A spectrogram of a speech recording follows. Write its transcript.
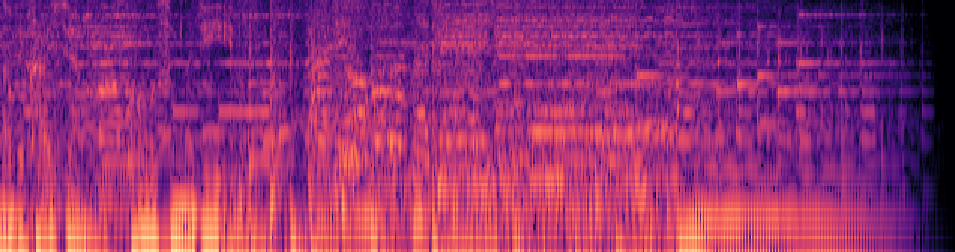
Надихайся голосом надії. Радіо голос надії.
